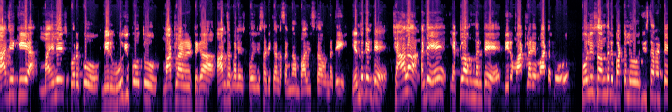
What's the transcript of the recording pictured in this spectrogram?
రాజకీయ మైలేజ్ కొరకు మీరు ఊగిపోతూ మాట్లాడినట్టుగా ఆంధ్రప్రదేశ్ పోలీస్ అధికారుల సంఘం భావిస్తా ఉన్నది. ఎందుకంటే చాలా అంటే ఎట్లా ఉందంటే మీరు మాట్లాడే మాటలు పోలీసు అందరి బట్టలు తీస్తారంటే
